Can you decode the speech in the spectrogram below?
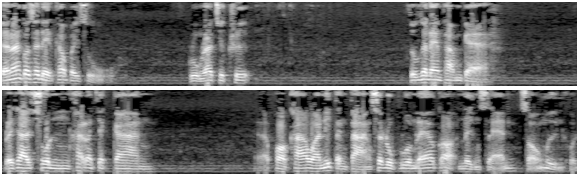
จากนั้นก็เสด็จเข้าไปสู่กรุงราชคฤห์ทรงแสดงธรรมแก่ ประชาชนข้าราชการพอค้าวานิชต่าง ๆ สรุปรวมแล้วก็หนึ่งแสนสองหมื่นคน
